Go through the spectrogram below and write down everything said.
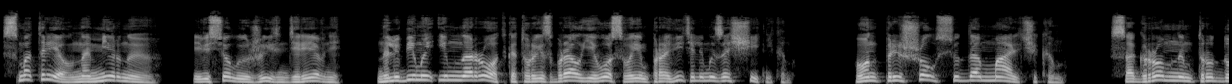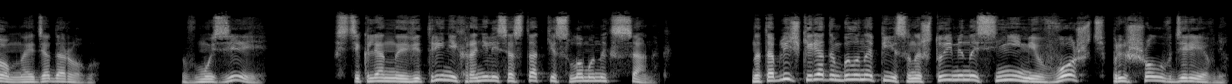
смотрел на мирную и веселую жизнь деревни, на любимый им народ, который избрал его своим правителем и защитником. Он пришел сюда мальчиком, с огромным трудом найдя дорогу. В музее, в стеклянной витрине хранились остатки сломанных санок. На табличке рядом было написано, что именно с ними вождь пришел в деревню.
